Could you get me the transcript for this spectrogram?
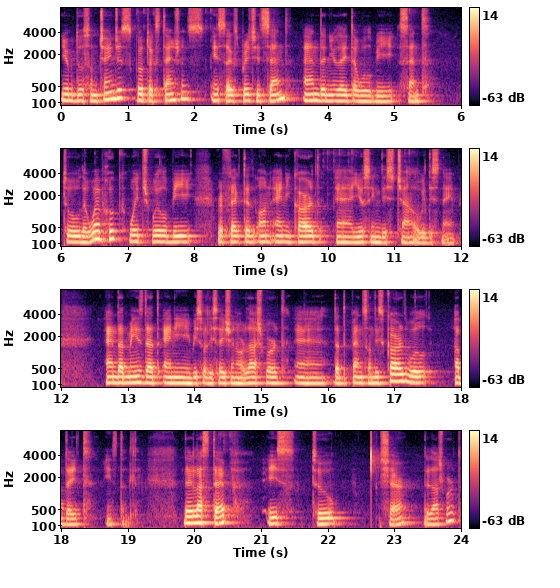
you do some changes, go to extensions, inside spreadsheet send, and the new data will be sent to the webhook, which will be reflected on any card uh, using this channel with this name. And that means that any visualization or dashboard uh, that depends on this card will update instantly. The last step is to share the dashboard.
